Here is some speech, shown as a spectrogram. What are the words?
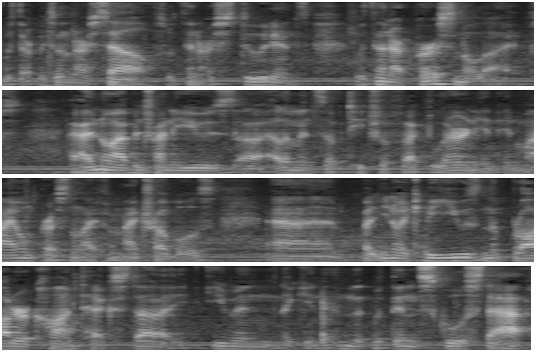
with our, within ourselves, within our students, within our personal lives. I know I've been trying to use uh, elements of teach, reflect, learn in, in my own personal life and my troubles, but you know it can be used in the broader context, uh, even like in, in the, within school staff.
